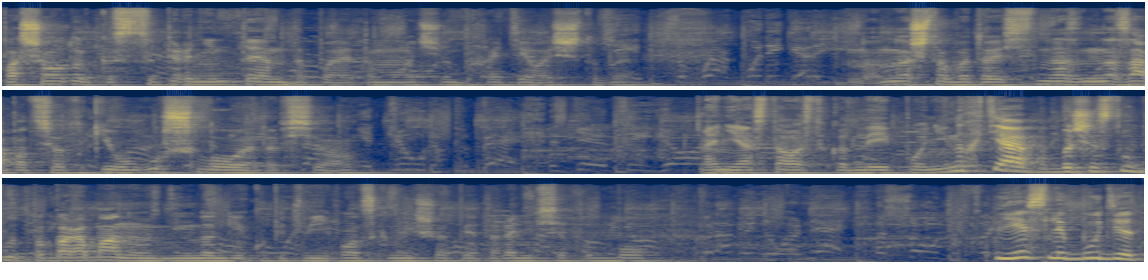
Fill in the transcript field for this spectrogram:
пошел только с Супер Нинтендо, поэтому очень бы хотелось, чтобы ну, ну, чтобы, то есть, на, на Запад все-таки ушло это все. А не осталось только для Японии. Ну, хотя большинству будет по барабану, многие купят в японском eShop, это ради всех футбол. Если будет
